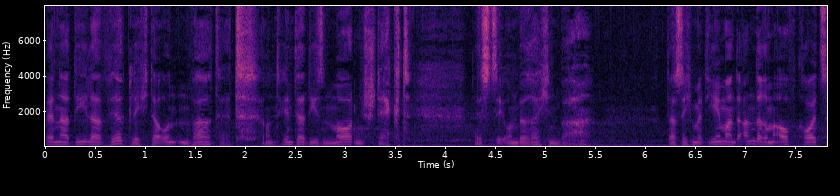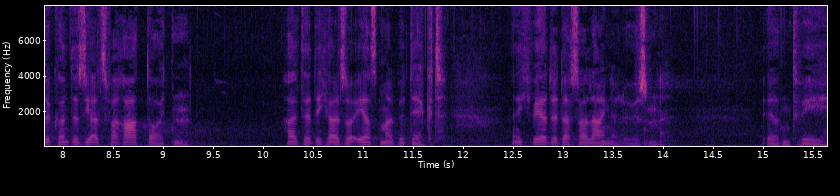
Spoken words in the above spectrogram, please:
Wenn Adila wirklich da unten wartet und hinter diesen Morden steckt, ist sie unberechenbar. Dass ich mit jemand anderem aufkreuze, könnte sie als Verrat deuten. Halte dich also erstmal bedeckt. Ich werde das alleine lösen. Irgendwie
